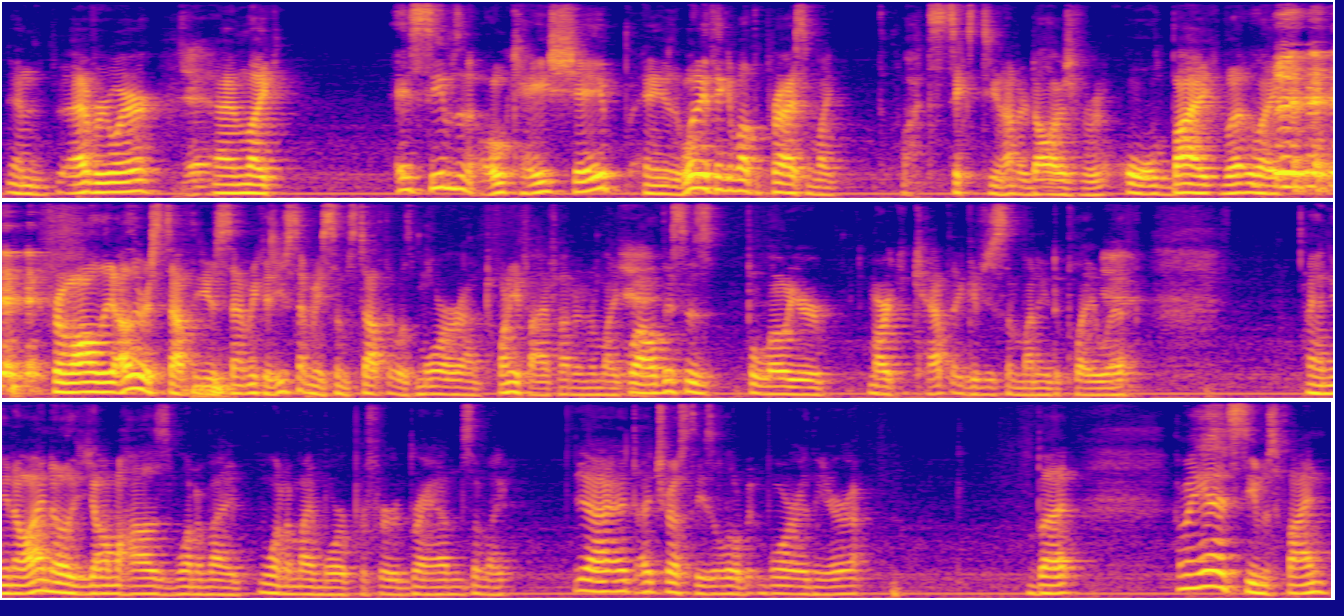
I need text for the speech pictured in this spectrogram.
and everywhere. yeah. And I'm like, it seems in okay shape. And he's like, what do you think about the price? I'm like, sixteen hundred dollars for an old bike? But like, from all the other stuff that you sent me, because you sent me some stuff that was more around twenty five hundred. I'm like, Yeah. well, this is below your market cap. That gives you some money to play with. And you know, I know Yamaha is one of my one of my more preferred brands. I'm like, yeah, I, I trust these a little bit more in the era. But I mean, yeah, it seems fine.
